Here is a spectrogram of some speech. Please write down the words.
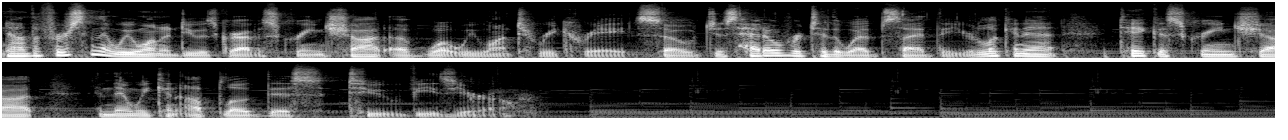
Now, the first thing that we want to do is grab a screenshot of what we want to recreate. So just head over to the website that you're looking at, take a screenshot, and then we can upload this to V0.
